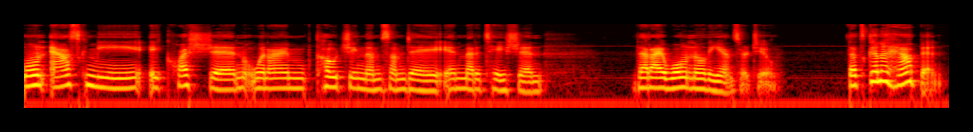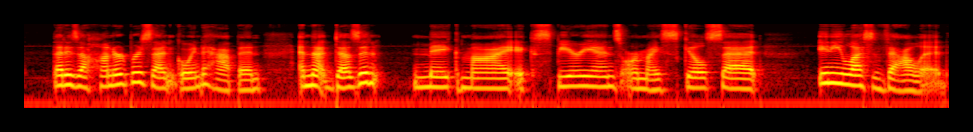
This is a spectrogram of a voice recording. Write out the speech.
won't ask me a question when I'm coaching them someday in meditation that I won't know the answer to. That's going to happen. That is 100% going to happen. And that doesn't make my experience or my skill set any less valid.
